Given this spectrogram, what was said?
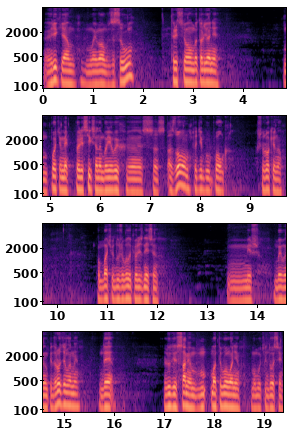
Рік я воював в ЗСУ в 37-му батальйоні. Потім, як пересікся на бойових е, з Азовом, тоді був полк в Широкіно, побачив дуже велику різницю між бойовими підрозділами, де люди самі мотивовані, мабуть, і досі.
